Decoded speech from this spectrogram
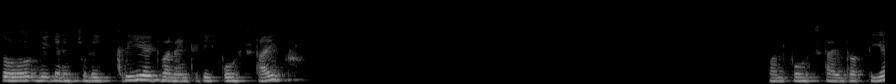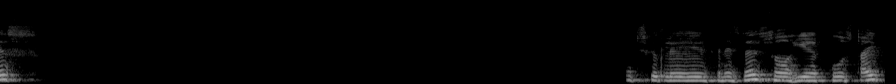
So we can actually create one entity post type one post type.ts let's quickly finish this. So here post type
